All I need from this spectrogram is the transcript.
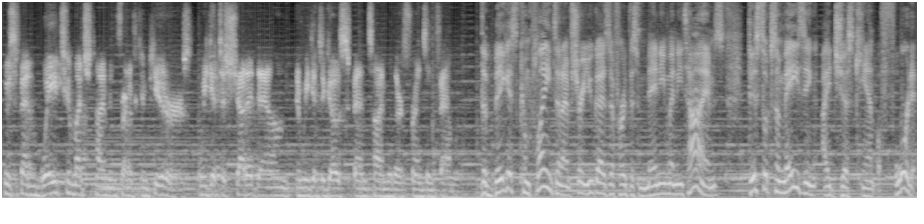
who spend way too much time in front of computers. We get to shut it down and we get to go spend time with our friends and family. The biggest complaint, and I'm sure you guys have heard this many, many, many times this looks amazing. I just can't afford it.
